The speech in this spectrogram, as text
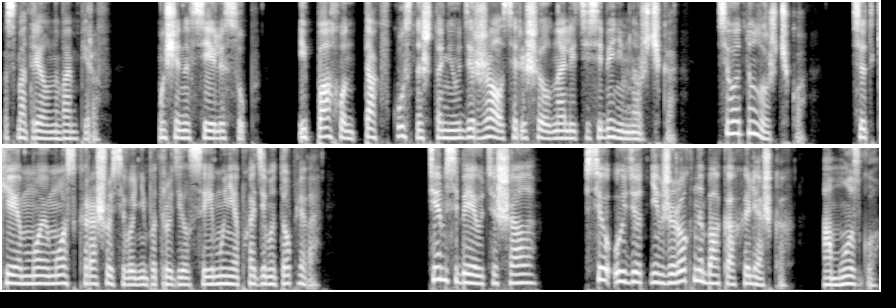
Посмотрела на вампиров. Мужчины все ели суп. И пах он так вкусно, что не удержалась и решила налить и себе немножечко. Всего одну ложечку. Все-таки мой мозг хорошо сегодня потрудился, ему необходимо топливо. Тем себя я утешала, все уйдет не в жирок на боках и ляжках, а мозгу,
